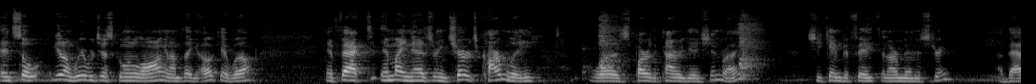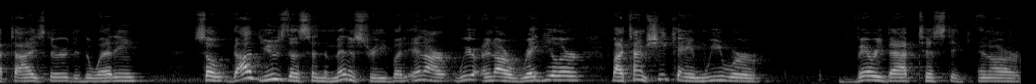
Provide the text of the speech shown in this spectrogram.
and so, you know, we were just going along, and I'm thinking, okay, well, in fact, in my Nazarene church, Carmelie was part of the congregation, right? She came to faith in our ministry. I baptized her, did the wedding. So God used us in the ministry, but in our we in our regular. By the time she came, we were very Baptistic in our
